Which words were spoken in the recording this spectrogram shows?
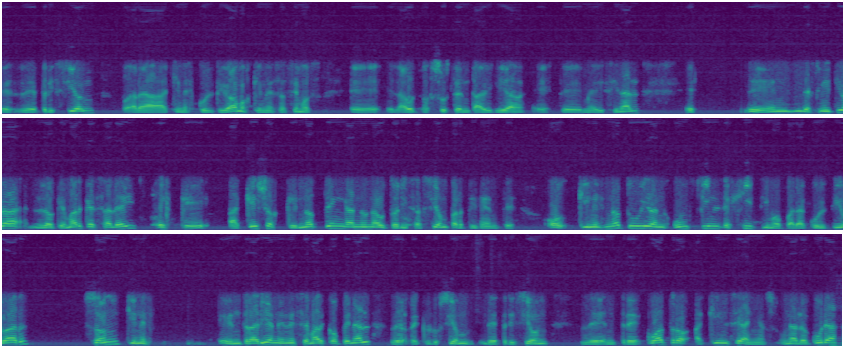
eh, de prisión para quienes cultivamos, quienes hacemos eh, la autosustentabilidad este, medicinal, en definitiva, lo que marca esa ley es que aquellos que no tengan una autorización pertinente o quienes no tuvieran un fin legítimo para cultivar son quienes entrarían en ese marco penal de reclusión de prisión de entre 4 a 15 años. Una locura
